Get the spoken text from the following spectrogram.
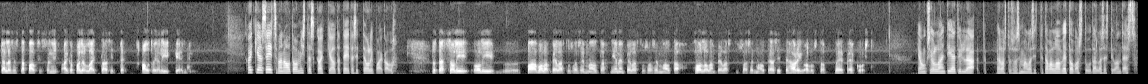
tällaisessa tapauksessa niin aika paljon laittaa sitten autoja liikkeelle. Kaikkia seitsemän autoa, mistä kaikkialta teitä sitten oli paikalla? No tässä oli, oli Paavolan pelastusasemalta, Niemen pelastusasemalta, Hollolan pelastusasemalta ja sitten Harjualusta VPKsta. Ja onko jollain tietyllä pelastusasemalla sitten tavallaan vetovastuu tällaisessa tilanteessa?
